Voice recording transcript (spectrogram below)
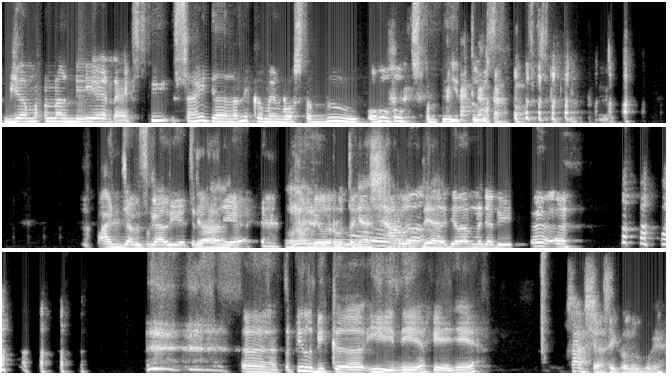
biar menang di NXT, saya jalannya ke main roster dulu. Oh, seperti itu. Panjang sekali ya ceritanya. Jalan, mengambil rutenya Charlotte dia. Jalan menjadi uh, tapi lebih ke ini ya kayaknya ya. Sasha sih kalau gue.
